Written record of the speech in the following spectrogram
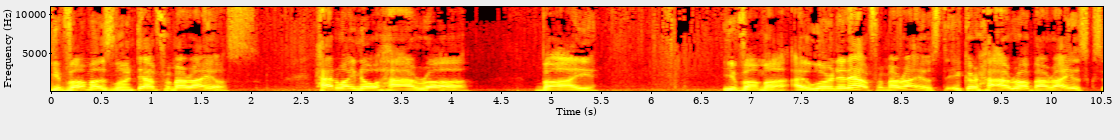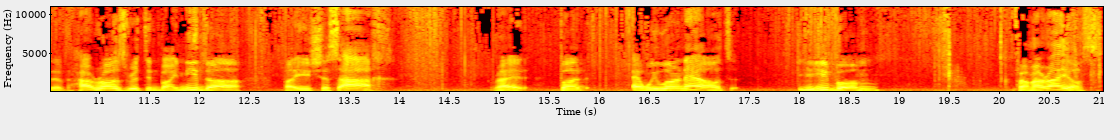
Yavama is learned out from Arayos. How do I know Ha'ara by Yavama? I learn it out from Arayos. The Ikar Ha'ara by Arayos Ksev. Ha'ara is written by Nida, by Ishas Ach, right? But, and we learn out Yibam from Arayos.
